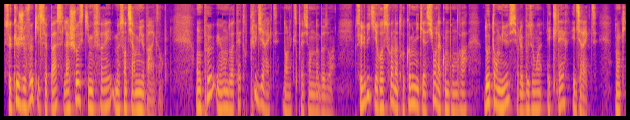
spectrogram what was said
Ce que je veux qu'il se passe, la chose qui me ferait me sentir mieux par exemple. On peut et on doit être plus direct dans l'expression de nos besoins. Celui qui reçoit notre communication la comprendra d'autant mieux si le besoin est clair et direct. Donc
